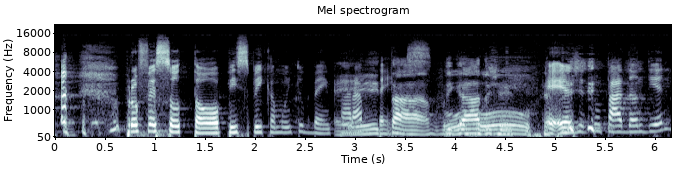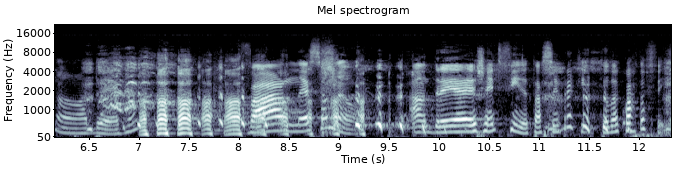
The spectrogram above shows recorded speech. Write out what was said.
Professor top, explica muito bem. Parabéns. Eita, obrigado, Uhul. gente. É, a gente não tá dando dinheiro, não, André. Vá nessa, não. A André é gente fina, tá sempre aqui, toda quarta-feira.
